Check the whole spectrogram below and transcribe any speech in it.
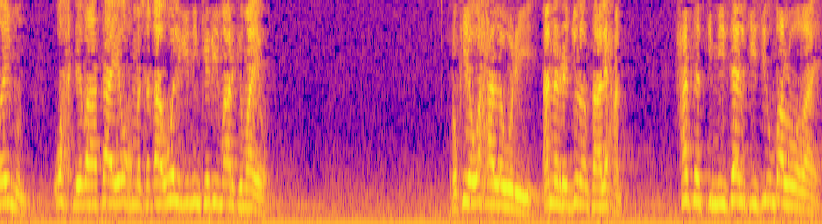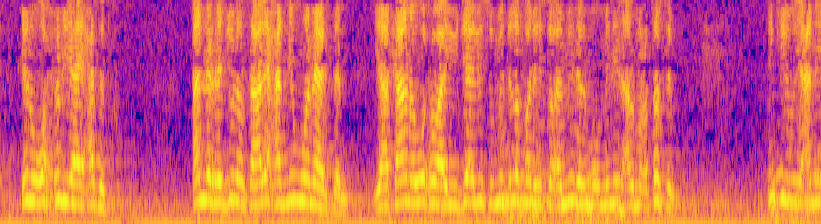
daymun. Wax dhibaata iyo wax mashaqaa weligii nin kariima arki maayo. Xukiya waxaa la wariyey ana rajulan saalixan xasadkii miisaalkiisii unbaa la wadaaye. Inuu wax xun yahay xasadku. Ana rajulan saalixan nin wanaagsan. Yaa kaana wuxuu aha yujaalisu mid la fadhiisto amiir almu'miniin almuctasim ninkii yani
